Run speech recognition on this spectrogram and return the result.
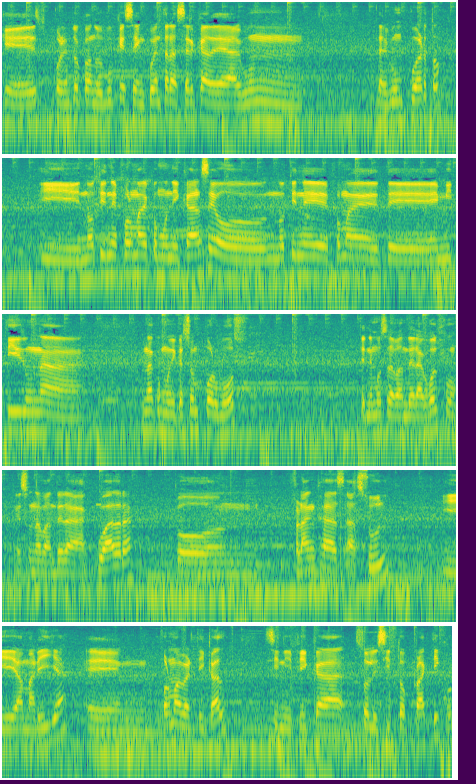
que es, por ejemplo, cuando el buque se encuentra cerca de algún, de algún puerto y no tiene forma de comunicarse o no tiene forma de, de emitir una, una comunicación por voz. Tenemos la bandera Golfo, es una bandera cuadra con franjas azul y amarilla en forma vertical, significa solicito práctico.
